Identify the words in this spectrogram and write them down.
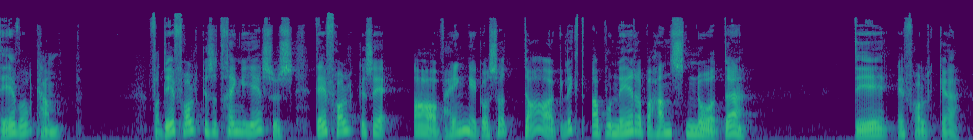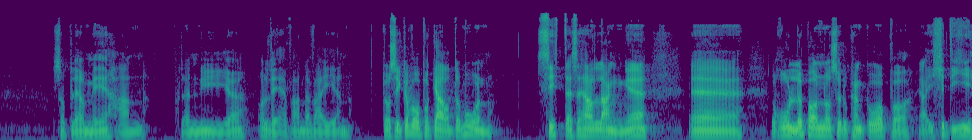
Det er vår kamp. For det folket som trenger Jesus, det er folket som er avhengig og så daglig abonnerer på Hans nåde, det er folket som blir med Han på den nye og levende veien. Du har sikkert vært på Gardermoen, sett disse her lange eh, rullebåndene som du kan gå på. Ja, ikke de,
